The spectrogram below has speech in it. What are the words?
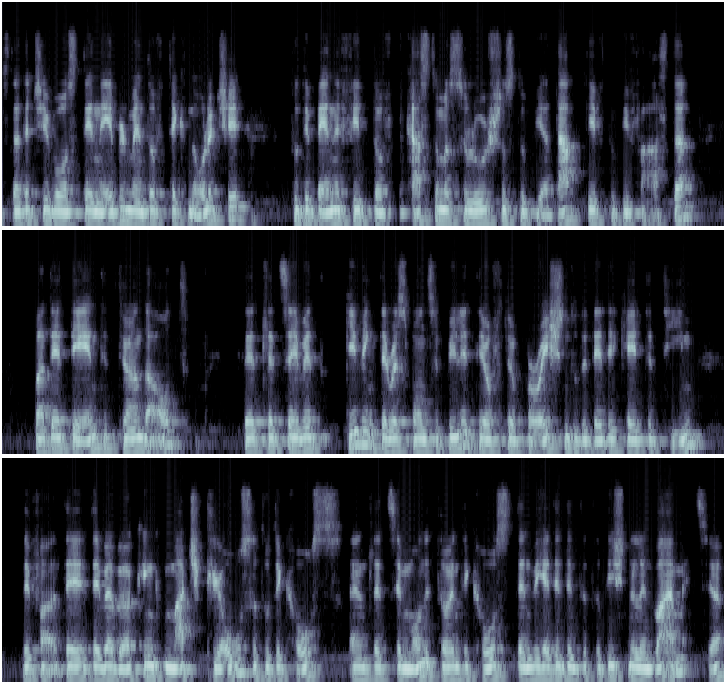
strategy was the enablement of technology to the benefit of customer solutions to be adaptive, to be faster. But at the end, it turned out that, let's say, with giving the responsibility of the operation to the dedicated team, they, they, they were working much closer to the coasts and let's say monitoring the coasts than we had it in the traditional environments. Yeah.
